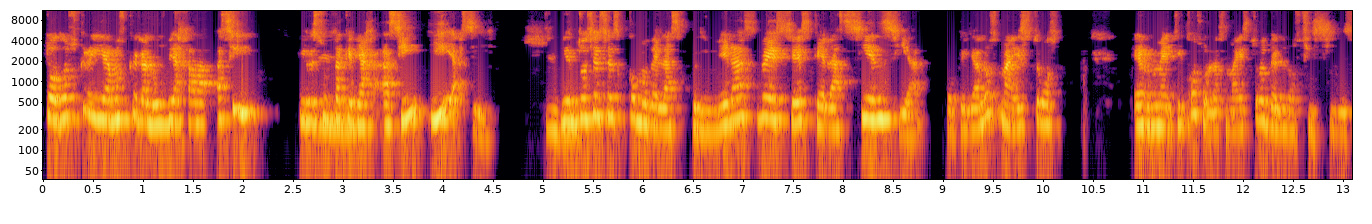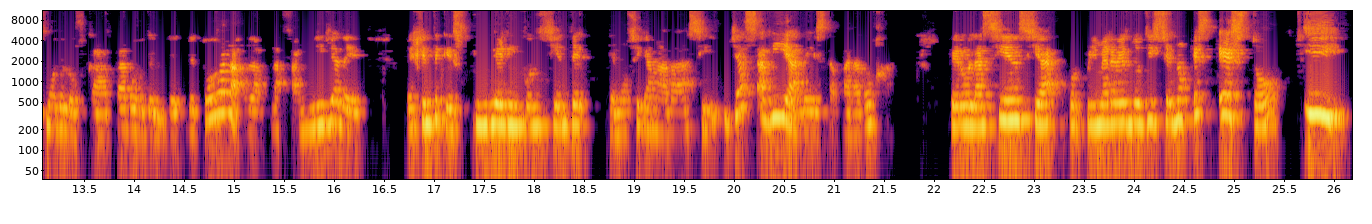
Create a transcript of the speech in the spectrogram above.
Todos creíamos que la luz viajaba así, y resulta que viaja así y así. Y entonces es como de las primeras veces que la ciencia, porque ya los maestros herméticos o los maestros del gnosticismo, de los cátaros, de, toda la, familia de, de, gente que estudia el inconsciente, que no se llamaba así, ya sabía de esta paradoja. Pero la ciencia por primera vez nos dice, no, es esto y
